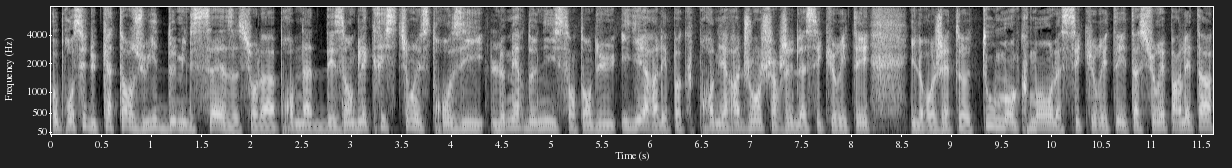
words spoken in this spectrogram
Au procès du 14 juillet 2016, sur la promenade des Anglais, Christian Estrosi, le maire de Nice, entendu hier à l'époque premier adjoint chargé de la sécurité, il rejette tout manquement. La sécurité est assurée par l'État.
